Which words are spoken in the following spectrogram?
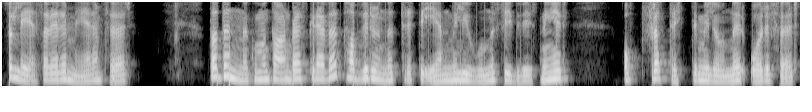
så leser dere mer enn før. Da denne kommentaren ble skrevet, hadde vi rundet 31 millioner sidevisninger, opp fra 30 millioner året før.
